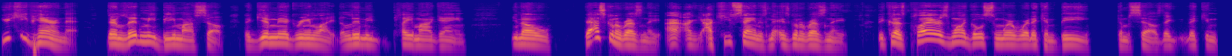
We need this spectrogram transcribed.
You keep hearing that. They're letting me be myself. They're giving me a green light. They're letting me play my game. You know, that's going to resonate. I, I, I keep saying it's, it's going to resonate because players want to go somewhere where they can be themselves. They they can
